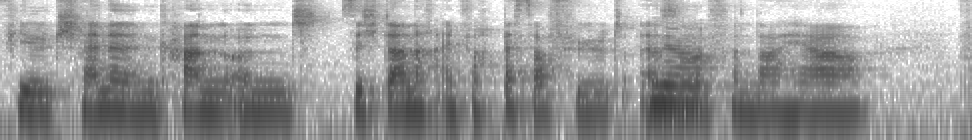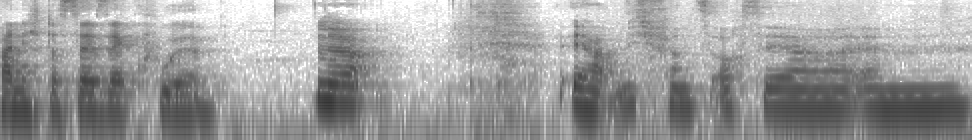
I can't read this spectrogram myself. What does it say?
viel channeln kann und sich danach einfach besser fühlt. Also ja. von daher fand ich das sehr, sehr cool. Ja. Ja, ich fand es auch sehr ähm,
